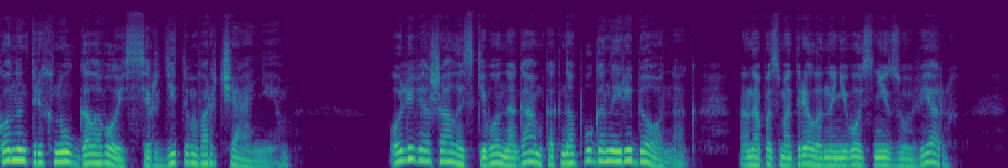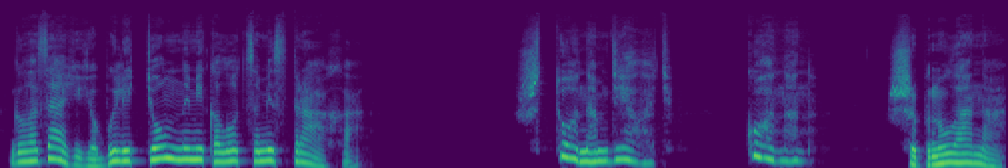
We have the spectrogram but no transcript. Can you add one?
Конан тряхнул головой с сердитым ворчанием. Оливия жалась к его ногам, как напуганный ребенок. Она посмотрела на него снизу вверх. Глаза ее были темными колодцами страха. «Что нам делать, Конан?» — шепнула она.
